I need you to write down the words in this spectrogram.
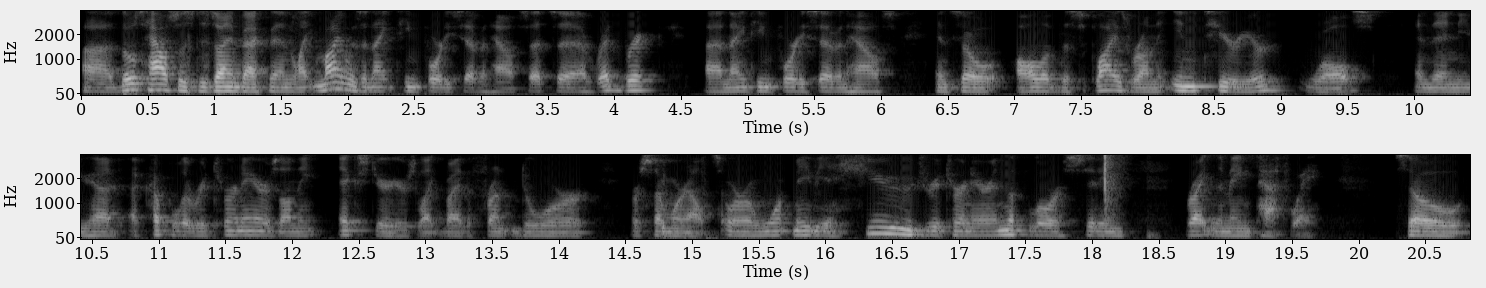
Uh, those houses designed back then, like mine was a 1947 house. That's a red brick uh, 1947 house. And so all of the supplies were on the interior walls. And then you had a couple of return airs on the exteriors, like by the front door or somewhere else, or a, maybe a huge return air in the floor sitting right in the main pathway. So,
